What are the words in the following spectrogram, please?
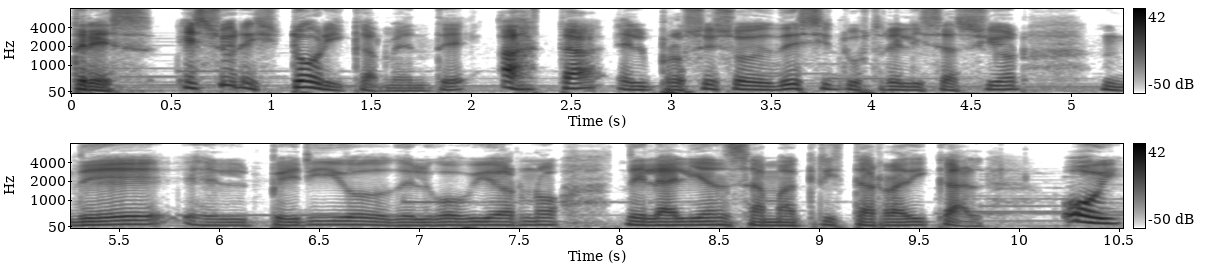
3. Eso era históricamente hasta el proceso de desindustrialización del periodo del gobierno de la Alianza Macrista Radical. Hoy,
